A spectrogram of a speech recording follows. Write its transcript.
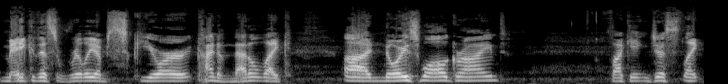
make this really obscure kind of metal, like uh, noise wall grind. Fucking just like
